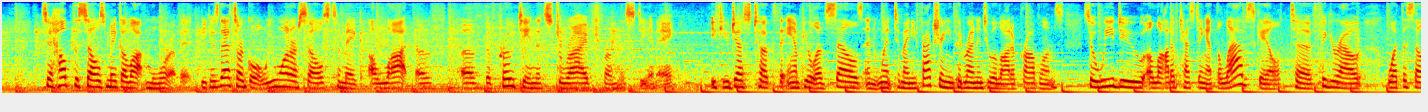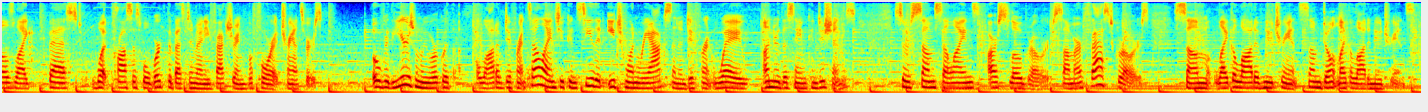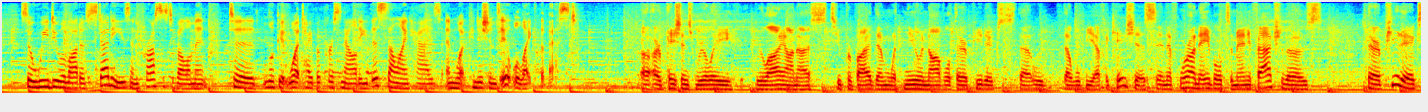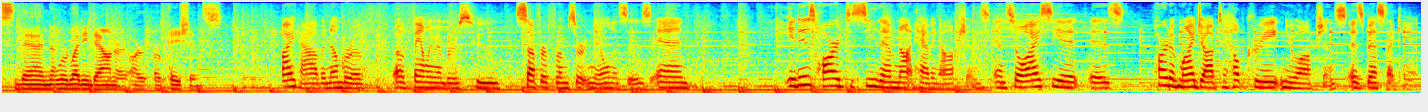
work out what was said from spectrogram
to help the cells make a lot more of it because that's our goal. We want our cells to make a lot of, of the protein that's derived from this DNA. If you just took the ampule of cells and went to manufacturing, you could run into a lot of problems. So we do a lot of testing at the lab scale to figure out what the cells like best, what process will work the best in manufacturing before it transfers. Over the years, when we work with a lot of different cell lines, you can see that each one reacts in a different way under the same conditions. So some cell lines are slow growers, some are fast growers, some like a lot of nutrients, some don't like a lot of nutrients. So we do a lot of studies and process development to look at what type of personality this cell line has and what conditions it will like the best. Uh, our patients really rely on us to provide them with new and novel therapeutics that, would, that will be efficacious. And if we're unable to manufacture those therapeutics, then we're letting down our, our, our patients. I have a number of, of family members who suffer from certain illnesses, and it is hard to see them not having options. And so I see it as part of my job to help create new options as best I can.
